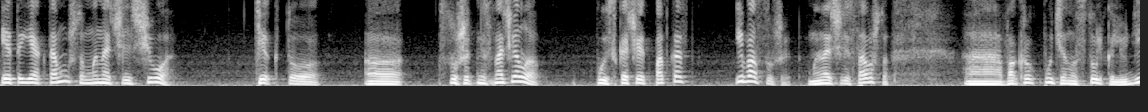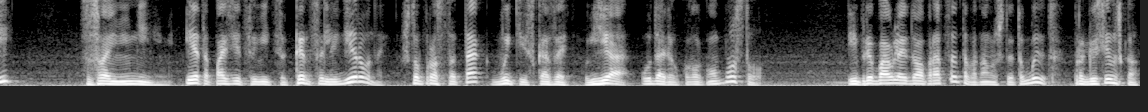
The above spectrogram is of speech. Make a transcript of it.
Это я к тому, что мы начали с чего? Те, кто э, слушает не сначала, пусть скачает подкаст и послушает. Мы начали с того, что э, вокруг Путина столько людей, со своими мнениями. И эта позиция видится консолидированной, что просто так выйти и сказать, я ударил кулаком по столу и прибавляю 2%, потому что это будет прогрессивный шкал.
